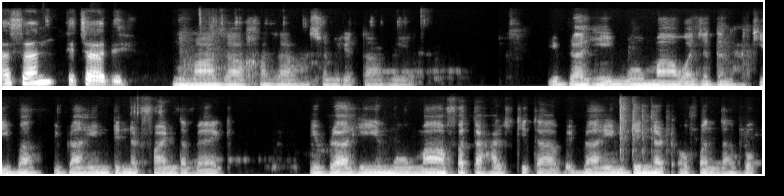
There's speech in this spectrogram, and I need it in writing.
حسن كتابي Limaza khaza hasan kitabi. Ibrahim ma wajad al hakiba. Ibrahim did not find the bag. Ibrahim ma fatah kitab. Ibrahim did not open the book.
